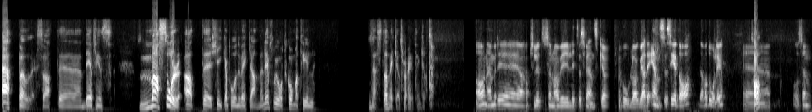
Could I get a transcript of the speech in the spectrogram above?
Apple så att eh, det finns massor att eh, kika på under veckan. Men det får vi återkomma till nästa vecka tror jag helt enkelt. Ja, nej, men det är absolut. Sen har vi lite svenska bolag. Vi hade NCC idag. Den var dålig. Ja. Och sen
